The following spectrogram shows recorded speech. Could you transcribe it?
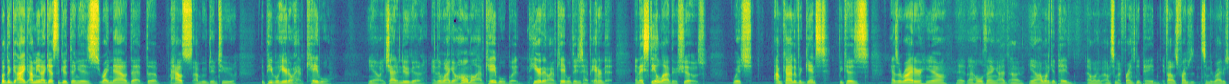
But the I, I mean I guess the good thing is right now that the house I moved into, the people here don't have cable, you know, in Chattanooga. And then when I go home I'll have cable, but here they don't have cable, they just have internet. And they steal a lot of their shows, which I'm kind of against because as a writer, you know, that, that whole thing, I, I you know, I want to get paid. I want to see my friends get paid. If I was friends with some of the writers,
